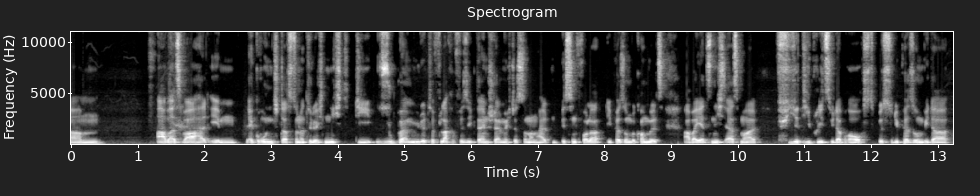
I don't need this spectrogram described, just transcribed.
Ähm, Aber es war halt eben der Grund, dass du natürlich nicht die super ermüdete, flache Physik dahinstellen möchtest, sondern halt ein bisschen voller die Person bekommen willst. Aber jetzt nicht erstmal vier Deep Leads wieder brauchst, bis du die Person wieder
